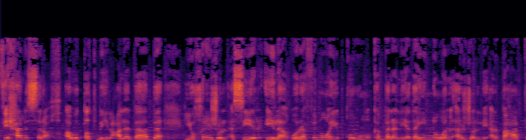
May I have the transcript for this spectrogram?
في حال الصراخ أو التطبيل على الباب يخرج الأسير إلى غرف ويبقوه مكبل اليدين والأرجل لأربعة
